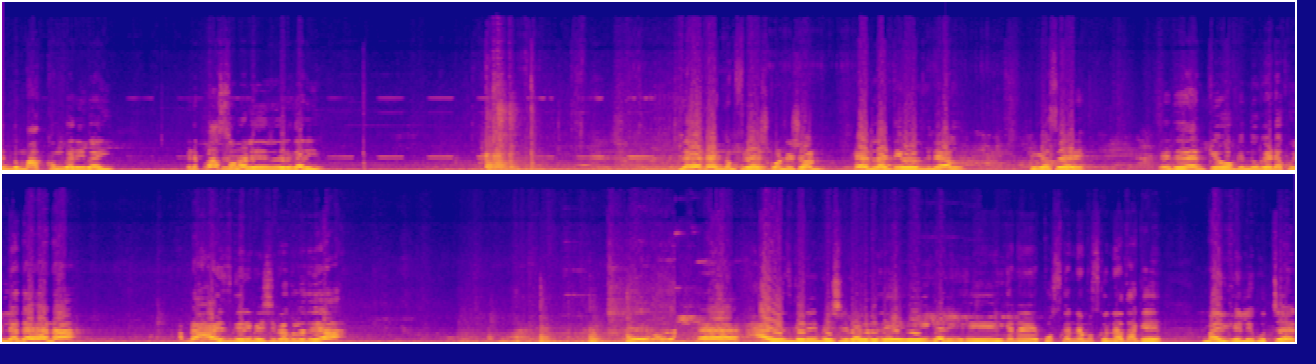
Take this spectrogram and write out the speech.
একদম মাক্ষম গাড়ি ভাই। এটা পার্সোনাল ইউজের গাড়ি। দেন একদম ফ্রেশ কন্ডিশন হেডলাইট অরিজিনাল ঠিক আছে? এই দেখেন কেউ কিন্তু এটা খুললে দেখে না। আপনার হাইস গাড়ি বেশিরভাগগুলো দেয়া। হ্যাঁ হাইস গাড়ি বেশিরভাগ হলো যে এই গাড়ি এইখানে পোস্কান্না মুস্কান্না থাকে মায়ের খেলে বুঝছেন?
